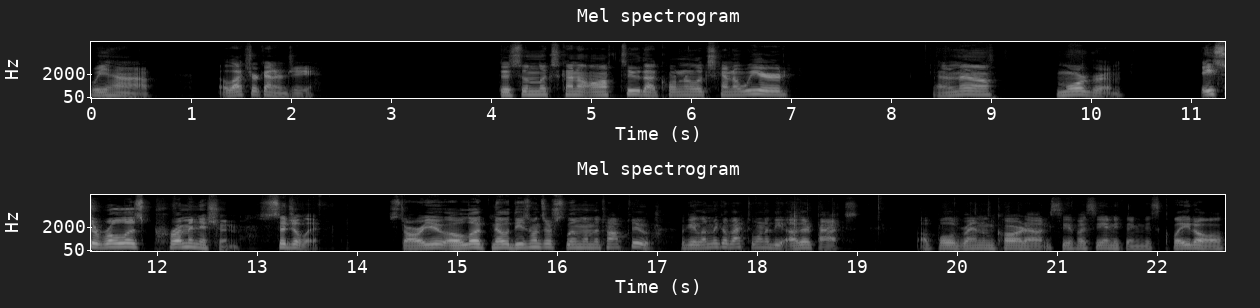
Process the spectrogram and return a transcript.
We have Electric Energy. This one looks kind of off too. That corner looks kind of weird. I don't know. Morgrem. Acerola's Premonition. Sigilyph. Staryu. Oh, look. No, these ones are slim on the top, too. Okay, let me go back to one of the other packs. I'll pull a random card out and see if I see anything. This Claydol.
